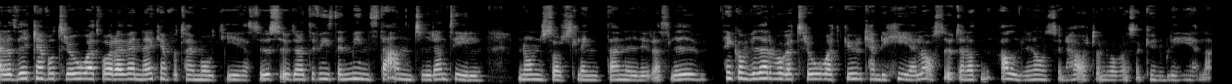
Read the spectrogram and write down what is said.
Eller att vi kan få tro att våra vänner kan få ta emot Jesus utan att det finns den minsta antydan till någon sorts längtan i deras liv. Tänk om vi hade vågat tro att Gud kan hela oss utan att aldrig någonsin hört om någon som kunde bli helad.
